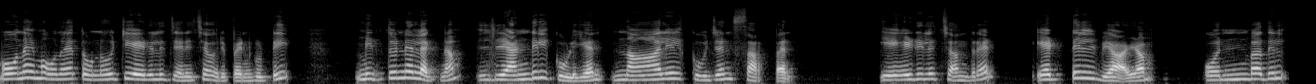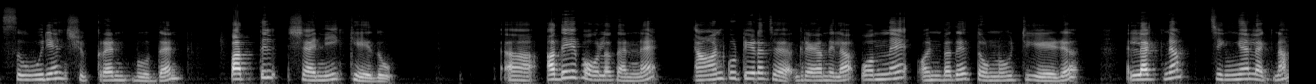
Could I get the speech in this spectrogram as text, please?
മൂന്ന് മൂന്ന് തൊണ്ണൂറ്റിയേഴിൽ ജനിച്ച ഒരു പെൺകുട്ടി മിഥുന ലഗ്നം രണ്ടിൽ കുളിയൻ നാലിൽ കുജൻ സർപ്പൻ ഏഴിൽ ചന്ദ്രൻ എട്ടിൽ വ്യാഴം ഒൻപതിൽ സൂര്യൻ ശുക്രൻ ബുധൻ പത്തിൽ ശനി കേതു. അതേപോലെ തന്നെ ആൺകുട്ടിയുടെ ഗ്രഹനില ഒന്ന് ഒൻപത് തൊണ്ണൂറ്റിയേഴ് ലഗ്നം ചിങ്ങ ലഗ്നം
